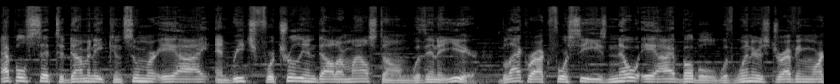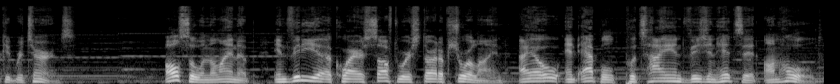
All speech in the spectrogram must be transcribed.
Apple set to dominate consumer AI and reach $4 trillion milestone within a year. BlackRock foresees no AI bubble with winners driving market returns. Also in the lineup, Nvidia acquires software startup Shoreline, IO, and Apple puts high-end vision headset on hold.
